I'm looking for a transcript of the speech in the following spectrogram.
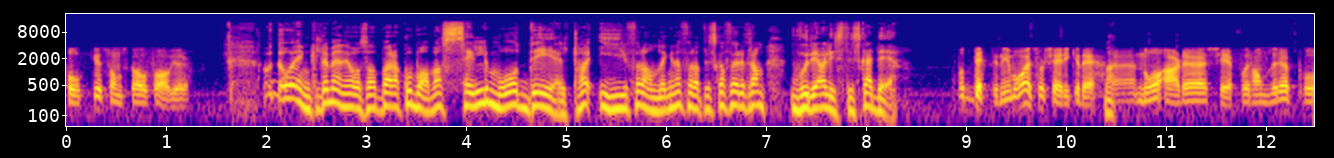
folket som skal få avgjøre. Og Enkelte mener jo også at Barack Obama selv må delta i forhandlingene for at de skal føre fram. Hvor realistisk er det? På dette nivået så skjer ikke det. Nei. Eh, nå er det sjefforhandlere på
